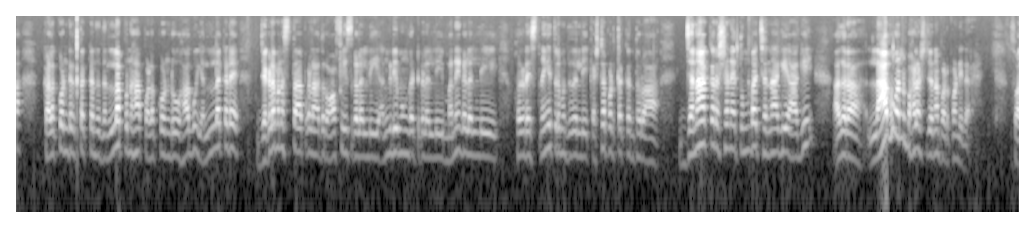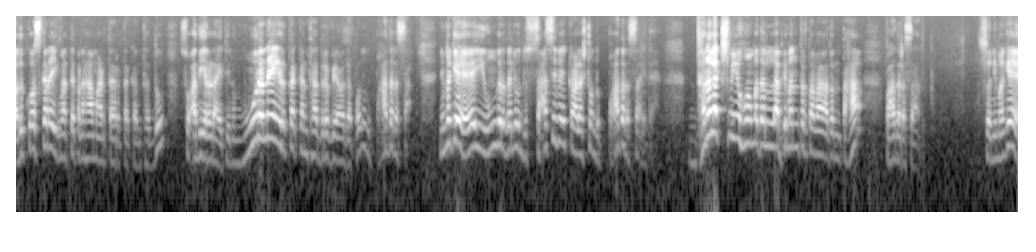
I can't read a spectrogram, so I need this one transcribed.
ಕಳ್ಕೊಂಡಿರ್ತಕ್ಕಂಥದ್ದೆಲ್ಲ ಪುನಃ ಪಳ್ಕೊಂಡು ಹಾಗೂ ಎಲ್ಲ ಕಡೆ ಜಗಳ ಮನಸ್ತಾಪಗಳಾದರೂ ಆಫೀಸ್ಗಳಲ್ಲಿ ಅಂಗಡಿ ಮುಂಗಟ್ಟುಗಳಲ್ಲಿ, ಮನೆಗಳಲ್ಲಿ, ಹೊರಗಡೆ ಸ್ನೇಹಿತರ ಮಧ್ಯದಲ್ಲಿ ಕಷ್ಟಪಡ್ತಕ್ಕಂಥವ್ರು ಆ ಜನಾಕರ್ಷಣೆ ತುಂಬ ಚೆನ್ನಾಗಿ ಆಗಿ ಅದರ ಲಾಭವನ್ನು ಬಹಳಷ್ಟು ಜನ ಪಡ್ಕೊಂಡಿದ್ದಾರೆ. ಸೊ ಅದಕ್ಕೋಸ್ಕರ ಈಗ ಮತ್ತೆ ಪುನಃ ಮಾಡ್ತಾ ಇರತಕ್ಕಂಥದ್ದು. ಸೊ ಅದು ಎರಡಾಯ್ತು. ಇನ್ನು ಮೂರನೇ ಇರತಕ್ಕಂಥ ದ್ರವ್ಯ ಯಾವುದಪ್ಪ ಅದು ಪಾದರಸ. ನಿಮಗೆ ಈ ಉಂಗುರದಲ್ಲಿ ಒಂದು ಸಾಸಿವೆ ಕಾಳಷ್ಟು ಒಂದು ಪಾದರಸ ಇದೆ. ಧನಲಕ್ಷ್ಮಿ ಹೋಮದಲ್ಲಿ ಅಭಿಮಂತ್ರಿತವಾದಂತಹ ಪಾದರಸ ಅದು. ಸೊ ನಿಮಗೆ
